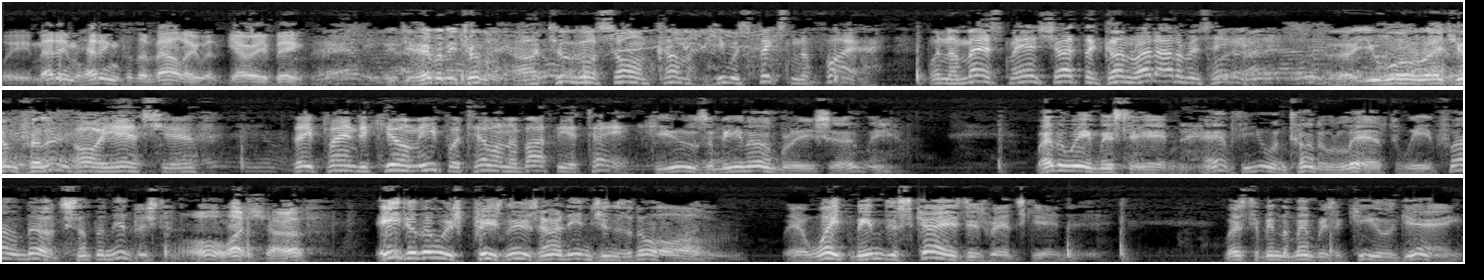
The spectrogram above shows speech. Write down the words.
We met him heading for the valley with Gary Biggs. Did you have any trouble? Uh, Tugo saw him coming. He was fixing the fire when the masked man shot the gun right out of his hand. Are you all right, young fella? Oh, yes, Sheriff. They planned to kill me for telling about the attack. Keel's a mean hombre, certainly. By the way, mister, after you and Tonto left, we found out something interesting. Oh, what, Sheriff? Eight of those prisoners aren't Indians at all. They're white men disguised as redskins. Must have been the members of Keel's gang.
